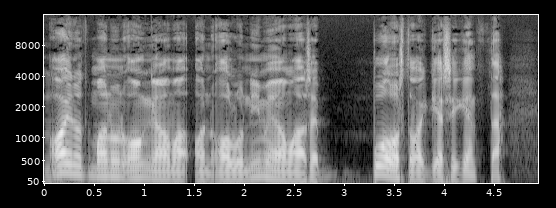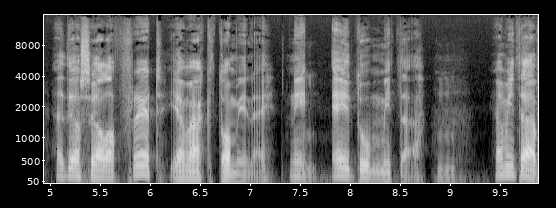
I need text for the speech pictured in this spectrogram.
Mm. Ainut Manun ongelma on ollut nimenomaan se puolustava keskikenttä, että jos siellä on Fred ja McTominay, niin Mm. ei tuu mitään. Mm. Ja mitä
